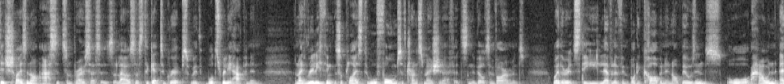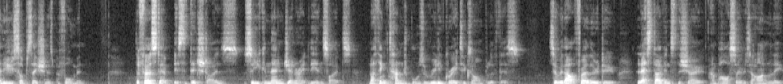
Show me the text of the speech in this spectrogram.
Digitizing our assets and processes allows us to get to grips with what's really happening, and I really think this applies to all forms of transformation efforts in the built environment, whether it's the level of embodied carbon in our buildings or how an energy substation is performing. The first step is to digitize, so you can then generate the insights. And I think Tangible is a really great example of this. So without further ado, let's dive into the show and pass over to Anneli.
